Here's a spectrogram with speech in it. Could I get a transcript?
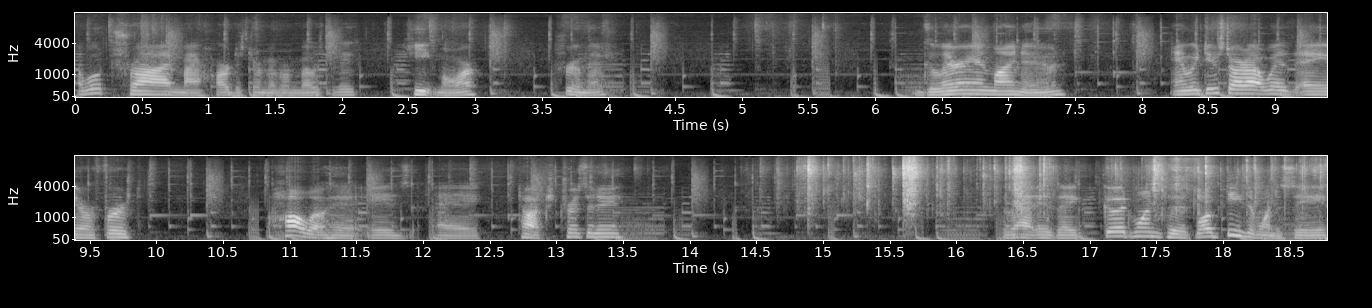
I will try my hardest to remember most of these. Heatmor, Shroomish, Galarian Linoone, and we do start out with a, our first holo hit is a Toxtricity. So that is a good one to, well, decent one to see.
